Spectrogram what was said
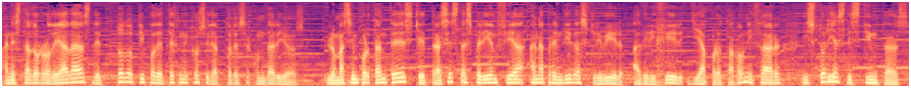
Han estado rodeadas de todo tipo de técnicos y de actores secundarios. Lo más importante es que tras esta experiencia han aprendido a escribir, a dirigir y a protagonizar historias distintas,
